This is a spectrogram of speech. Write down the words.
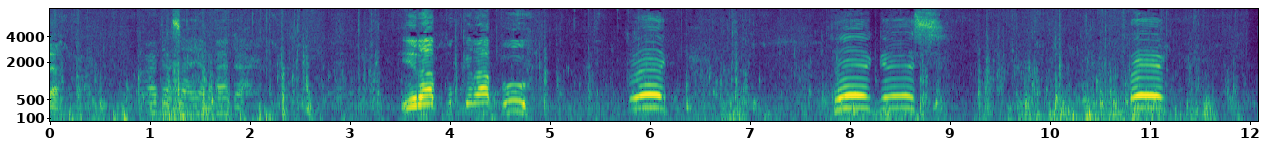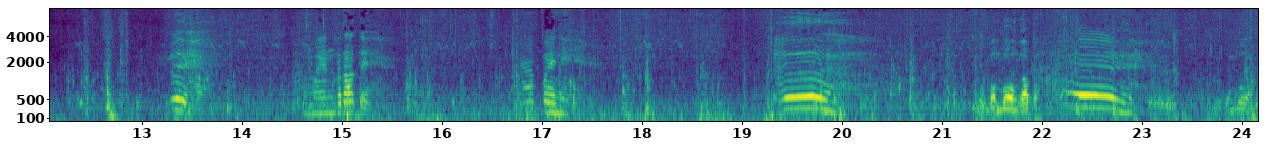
Ada. Ada sayap, ada. Irapu kerapu. Tek. Tek, guys. Tek. Eh. Lumayan berat ya. Apa ini? Eh. Bukombong apa? Eh. Bukombong.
